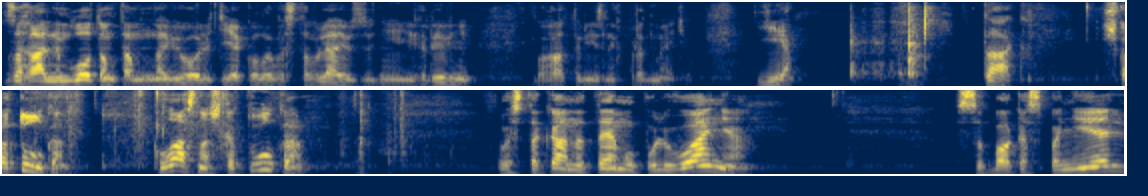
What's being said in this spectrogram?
Загальним лотом там на Віоліті я коли виставляю з однієї гривні багато різних предметів. Є. Так, шкатулка. Класна шкатулка. Ось така на тему полювання. Собака Спаніель.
